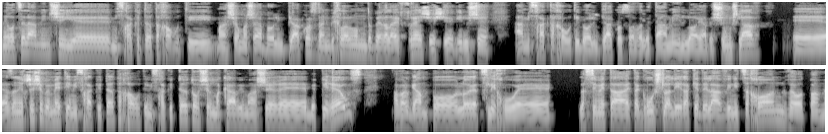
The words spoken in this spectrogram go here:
אני רוצה להאמין שיהיה משחק יותר תחרותי מאשר מה שהיה באולימפיאקוס, ואני בכלל לא מדבר על ההפרש, יש שיגידו שהיה משחק תחרותי באולימפיאקוס, אבל לטעמי לא היה בשום שלב. אה, אז אני חושב שבאמת יהיה משחק יותר תחרותי, משחק יותר טוב של מכבי מאשר אה, בפיראוס, אבל גם פה לא יצליחו אה, לשים את הגרוש ללירה כדי להביא ניצחון, ועוד פעם,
